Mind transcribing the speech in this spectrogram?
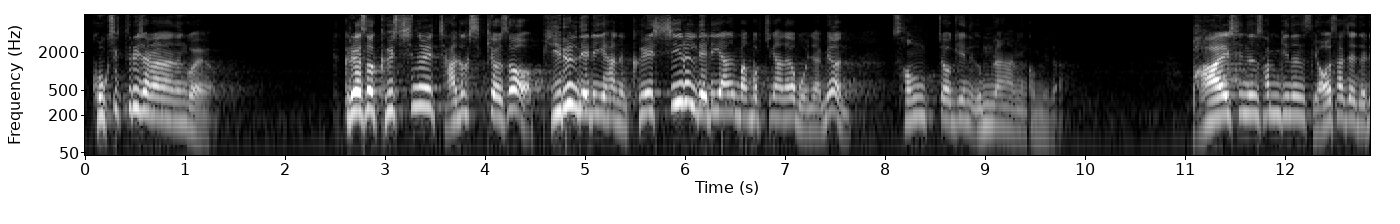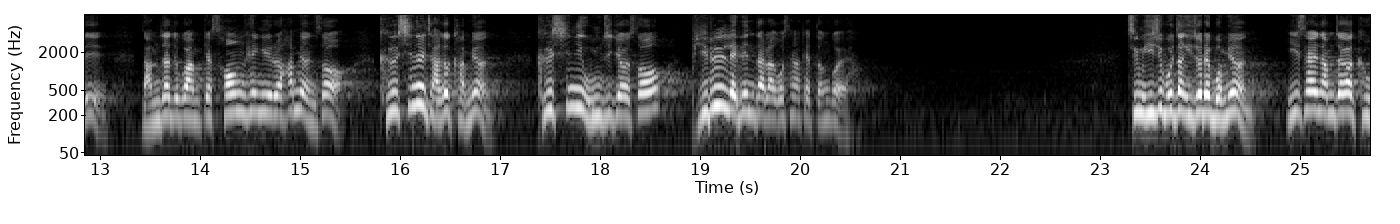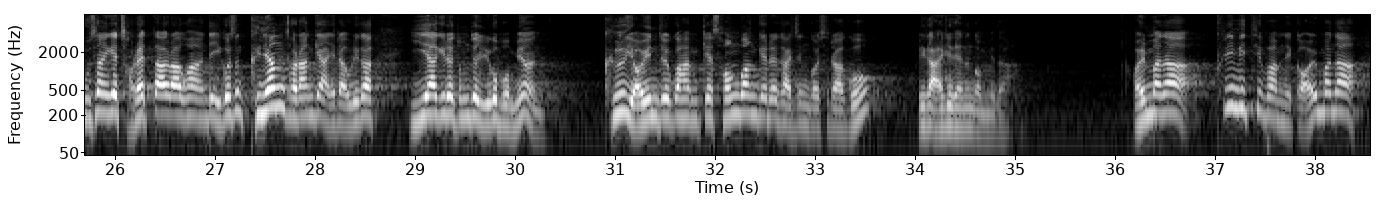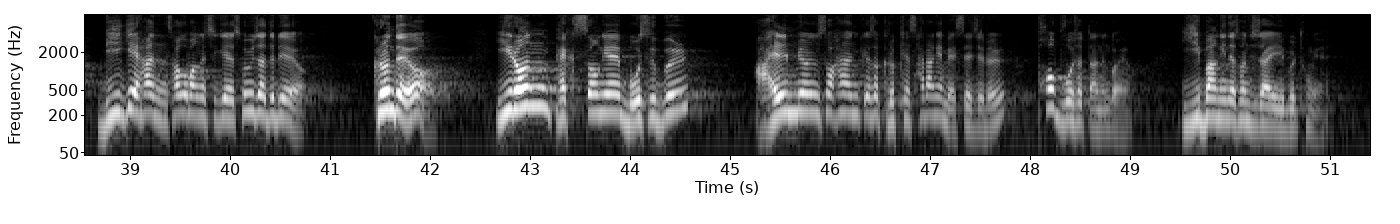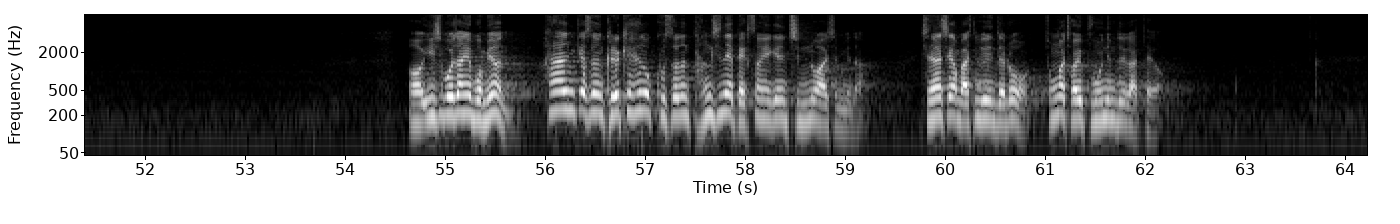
곡식들이 자라나는 거예요. 그래서 그 신을 자극시켜서 비를 내리게 하는 그의 씨를 내리게 하는 방법 중에 하나가 뭐냐면 성적인 음란함인 겁니다. 바알 신을 섬기는 여사제들이 남자들과 함께 성행위를 하면서 그 신을 자극하면 그 신이 움직여서 비를 내린다라고 생각했던 거예요. 지금 25장 2절에 보면 이스라엘 남자가 그 우상에게 절했다라고 하는데 이것은 그냥 절한 게 아니라 우리가 이야기를 좀 더 읽어보면 그 여인들과 함께 성관계를 가진 것이라고 우리가 알게 되는 겁니다. 얼마나 프리미티브합니까? 얼마나 미개한 사고방식의 소유자들이에요. 그런데요, 이런 백성의 모습을 알면서 하나님께서 그렇게 사랑의 메시지를 퍼부으셨다는 거예요. 이방인의 선지자의 입을 통해. 어, 25장에 보면 하나님께서는 그렇게 해놓고서는 당신의 백성에게는 진노하십니다. 지난 시간 말씀드린 대로 정말 저희 부모님들 같아요.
